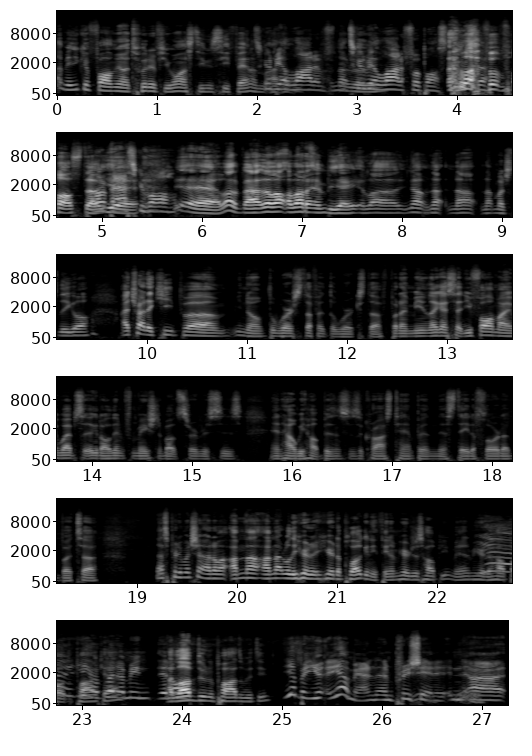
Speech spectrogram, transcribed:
I mean, you can follow me on Twitter if you want, Steven C. Fan. It's gonna be a lot of. It's gonna be a lot of football stuff. a lot so- of football a stuff. lot of yeah. basketball. Yeah, a lot of ba- a lot, a lot of NBA, a lot, not not not not much legal. I try to keep um, you know, the work stuff at the work stuff. But I mean, like I said, you follow my website, you get all the information about services and how we help businesses across Tampa and the state of Florida. But uh, that's pretty much it. I don't, I'm not I'm not really here to here to plug anything. I'm here to just help you, man. I'm here to help out the podcast. Yeah, but I mean, I love doing the pods with you. Yeah, but you, yeah, man, I appreciate Yeah, it. And yeah. uh,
